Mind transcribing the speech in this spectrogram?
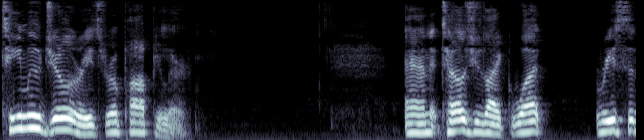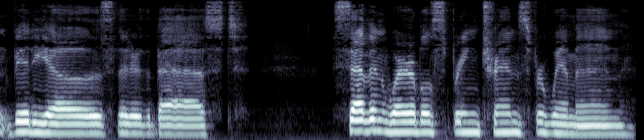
Temu jewelry is real popular. And it tells you like what recent videos that are the best. Seven wearable spring trends for women.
